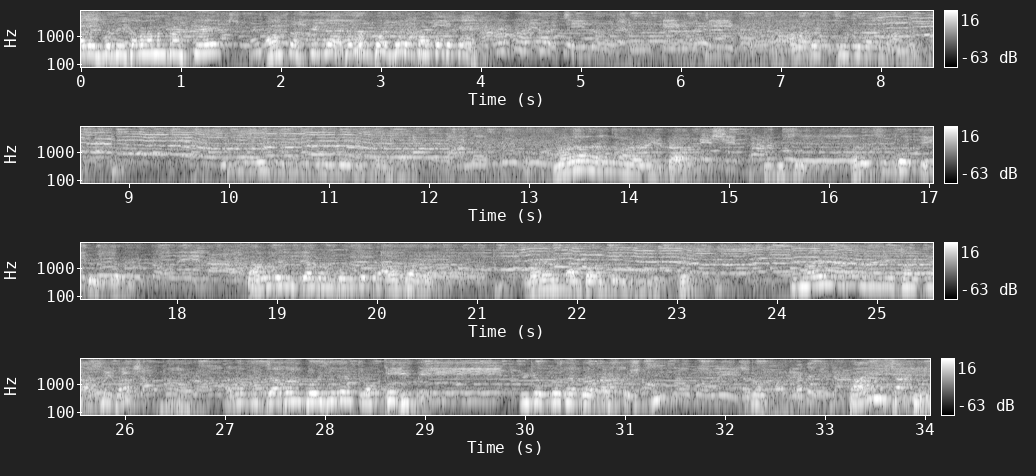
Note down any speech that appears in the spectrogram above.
Bangladesh body development ট্রাস্টকে অন্তঃষ্টিকে উদযাপন পরিষদের পক্ষ থেকে। আমাদের ছোট ভাই নয়ন এবং নয়নের দল, বিবিসি, অনেক সুন্দর কীর্তন করে। আমাদের উদযাপন পরিষদের আহ্বানে। নয়ন তার দলকে এসছে নয়ন এবং নয়নের দলকে আশীর্বাদ এবং উদযাপন পরিষদের পক্ষ থেকে কৃতজ্ঞতা প্রকাশ করছি এবং তারই সাথে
